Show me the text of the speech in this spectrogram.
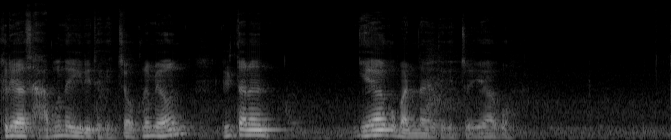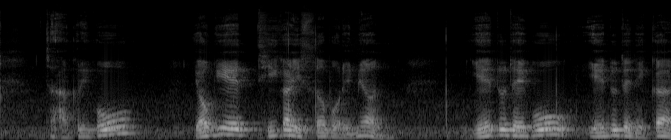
그래야 4분의 1이 되겠죠. 그러면 일단은 얘하고 만나야 되겠죠. 얘하고. 자, 그리고 여기에 D가 있어 버리면 얘도 되고 얘도 되니까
